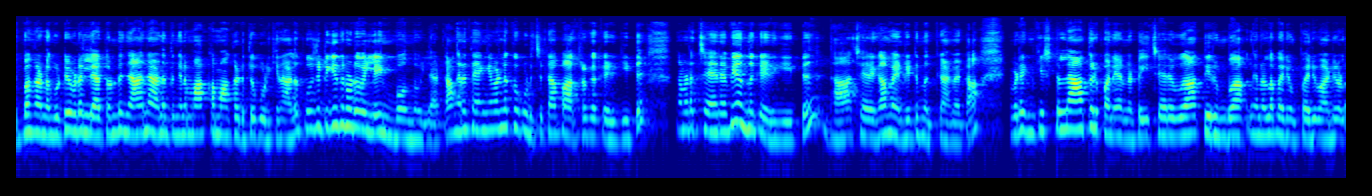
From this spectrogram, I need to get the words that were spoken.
ഇപ്പം കണ്ണൻകുട്ടി ഇവിടെ ഇല്ലാത്തതുകൊണ്ട് ഞാനാണ് ഇതിങ്ങനെ മാക്ക മാക്ക എടുത്ത് കുടിക്കുന്ന ആൾ പൂച്ചട്ടിക്ക് ഇതിനോട് വലിയ ഇമ്പമൊന്നും ഇല്ല കേട്ടോ അങ്ങനെ തേങ്ങ വെള്ളമൊക്കെ കുടിച്ചിട്ട് ആ പാത്രമൊക്കെ കഴുകിയിട്ട് നമ്മുടെ ചിരവി ഒന്ന് കഴുകിയിട്ട് ദാ ചിരകാൻ വേണ്ടിയിട്ട് നിൽക്കുകയാണ് കേട്ടോ ഇവിടെ എനിക്ക് ഇഷ്ടമില്ലാത്തൊരു പണിയാണ് കേട്ടോ ഈ ചിരവുക തിരുമ്പുക അങ്ങനെയുള്ള പരി പരിപാടികൾ.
